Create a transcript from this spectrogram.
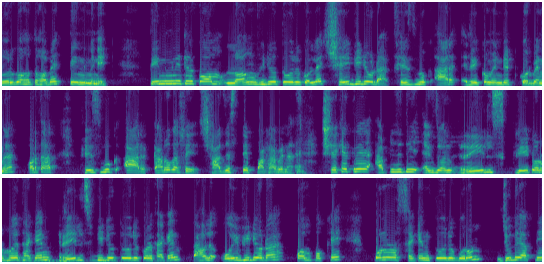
দৈর্ঘ্য হতে হবে তিন মিনিট। তিন মিনিটের কম লং ভিডিও তৈরি করলে সেই ভিডিওটা ফেসবুক আর রিকমেন্ডেড করবে না। অর্থাৎ ফেসবুক আর কারও কাছে সাজেস্টে পাঠাবে না। সেক্ষেত্রে আপনি যদি একজন রিলস ক্রিয়েটর হয়ে থাকেন রিলস ভিডিও তৈরি করে থাকেন, তাহলে ওই ভিডিওটা কমপক্ষে পনেরো সেকেন্ড তৈরি করুন। যদি আপনি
